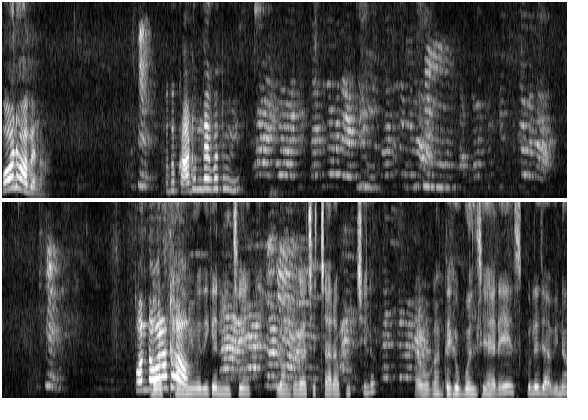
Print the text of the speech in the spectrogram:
ফোন হবে না। শুধু কার্টুন দেখবে তুমি? ফোন দেবো না তো। ঠাম্মি ওদিকে নিচে লঙ্কা গাছের চারা পুঁতছিল আর ওখান থেকে বলছে আরে স্কুলে যাবি না?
